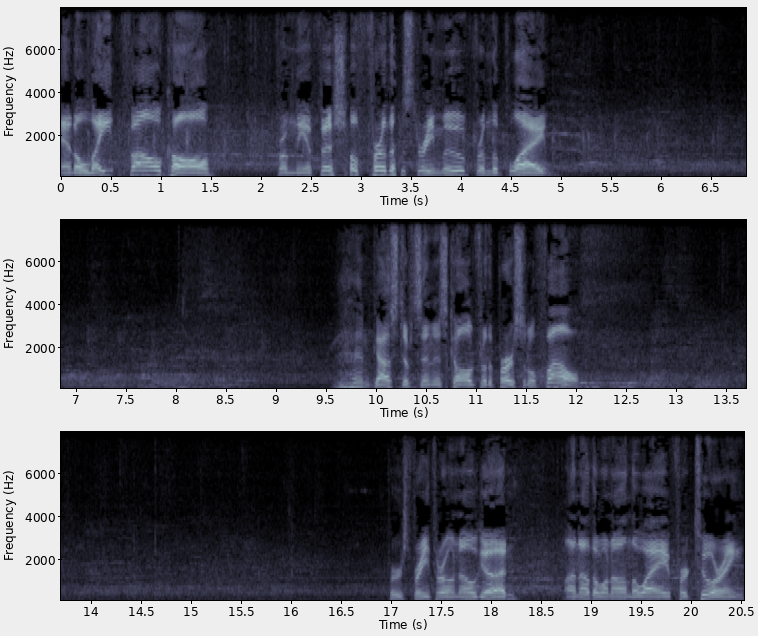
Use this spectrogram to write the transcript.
And a late foul call from the official furthest removed from the play. And Gustafson is called for the personal foul. First free throw, no good. Another one on the way for Touring.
